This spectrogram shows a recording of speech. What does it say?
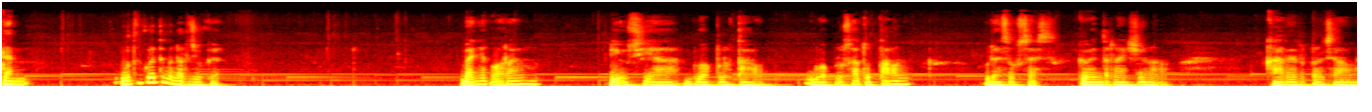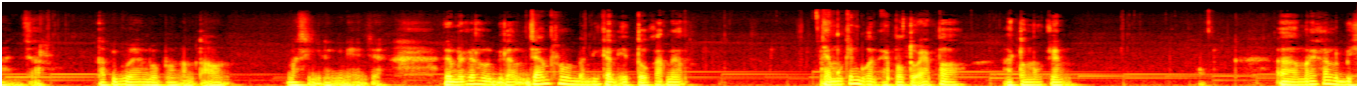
dan menurut gue itu benar juga. Banyak orang di usia 20 tahun 21 tahun udah sukses ke internasional. Karir berjalan lancar. Tapi gue yang 26 tahun masih gini-gini aja. Dan mereka selalu bilang jangan pernah membandingkan itu karena ya mungkin bukan apple to apple atau mungkin uh, mereka lebih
